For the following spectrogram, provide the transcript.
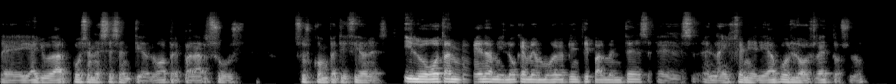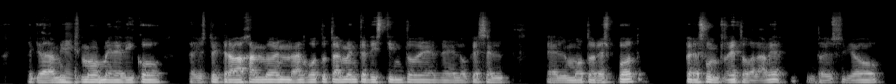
eh, y ayudar pues en ese sentido, ¿no? A preparar sus, sus competiciones. Y luego también a mí lo que me mueve principalmente es, es en la ingeniería, pues los retos, ¿no? Yo ahora mismo me dedico, yo estoy trabajando en algo totalmente distinto de, de lo que es el, el motorsport, pero es un reto a la vez. Entonces yo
